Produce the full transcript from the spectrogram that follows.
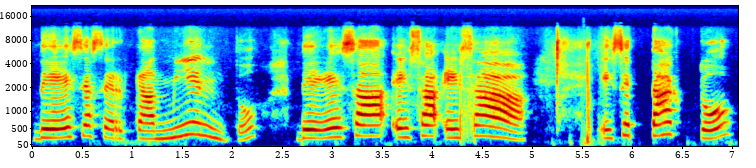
de ese acercamiento, de esa, esa, esa, ese tacto,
